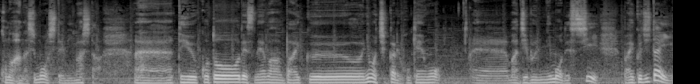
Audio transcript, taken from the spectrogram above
この話もしてみました。えー、っていうことですね、まあ、バイクにもしっかり保険をえー、まあ、自分にもですしバイク自体、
